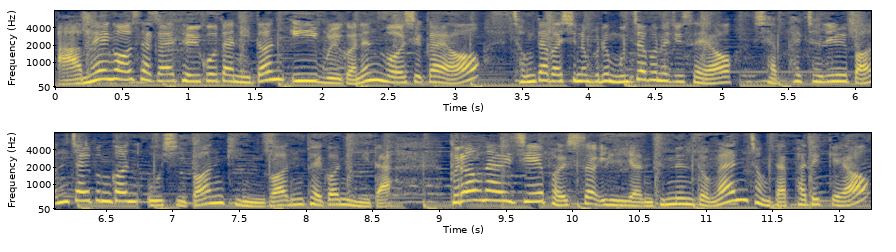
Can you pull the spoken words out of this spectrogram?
암행어사가 들고 다니던 이 물건은 무엇일까요? 정답 아시는 분은 문자 보내주세요. 샵 8001번, 짧은 건 50원, 긴 건 100원입니다. 브라운 아이즈의 벌써 1년 듣는 동안 정답 받을게요.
